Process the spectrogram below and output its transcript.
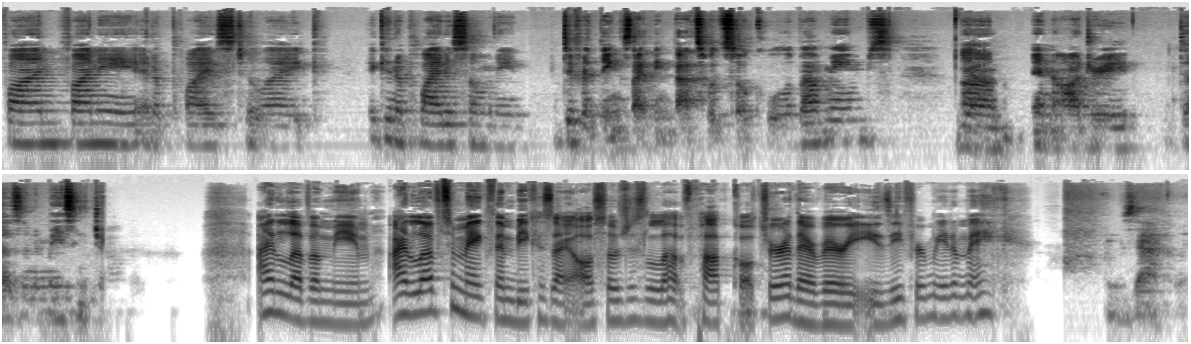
fun, funny. It applies to like, it can apply to so many different things. I think that's what's so cool about memes. Yeah. Um, and Audrey does an amazing job. I love a meme. I love to make them because I also just love pop culture. They're very easy for me to make. Exactly.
